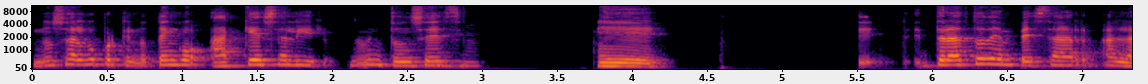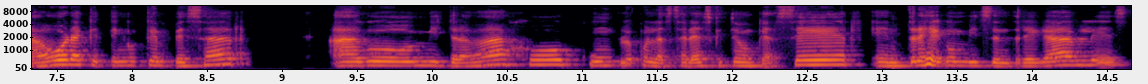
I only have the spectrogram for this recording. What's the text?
no salgo porque no tengo a qué salir, ¿no? Entonces, eh, eh, trato de empezar a la hora que tengo que empezar, hago mi trabajo, cumplo con las tareas que tengo que hacer, entrego mis entregables,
